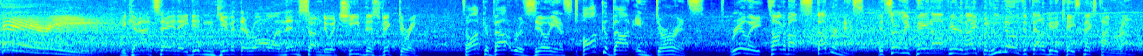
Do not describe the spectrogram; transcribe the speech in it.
Khali. You cannot say they didn't give it their all and then some to achieve this victory. Talk about resilience. Talk about endurance. Really, talk about stubbornness. It certainly paid off here tonight, but who knows if that'll be the case next time around.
